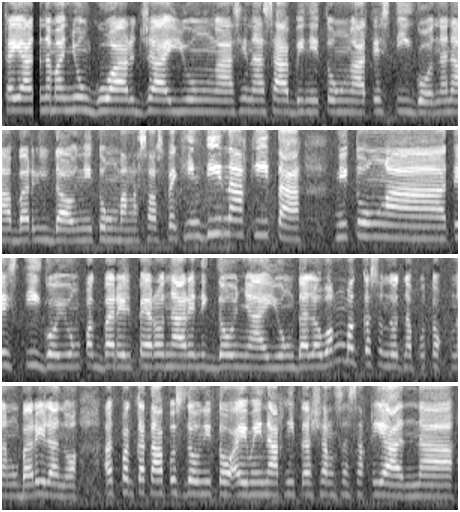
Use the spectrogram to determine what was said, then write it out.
kaya naman yung gwardiya yung ah, sinasabi nitong ah, testigo na nabaril daw nitong mga suspect. Hindi nakita nitong ah, testigo yung pagbaril pero narinig daw niya yung dalawang magkasunod na putok ng baril. Ano? At pagkatapos daw nito ay may nakita siyang sasakyan na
